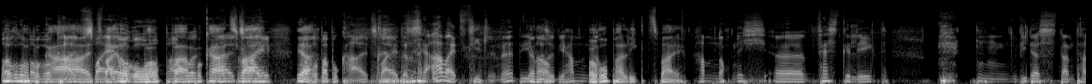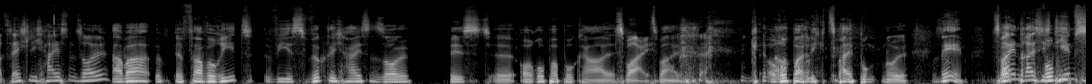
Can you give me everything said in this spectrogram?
Europapokal 2, Europapokal 2. Ja, Europapokal 2. Das ist der Arbeitstitel, ne? Die, genau. Also die haben noch, Europa League 2. haben noch nicht äh, festgelegt, wie das dann tatsächlich heißen soll. Aber äh, Favorit, wie es wirklich heißen soll, ist äh, Europapokal Zwei. 2. Genau. Europa League 2.0. Nee, 32 worum Teams,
